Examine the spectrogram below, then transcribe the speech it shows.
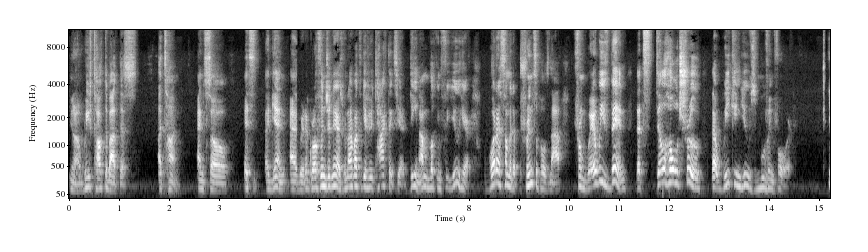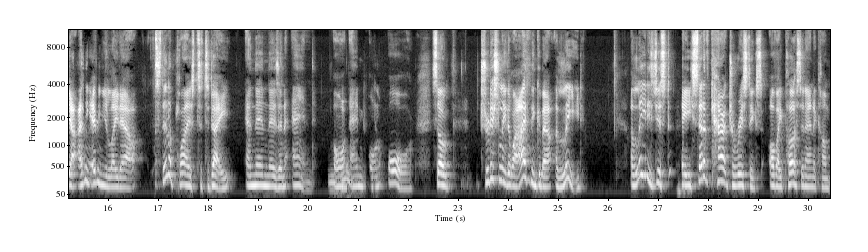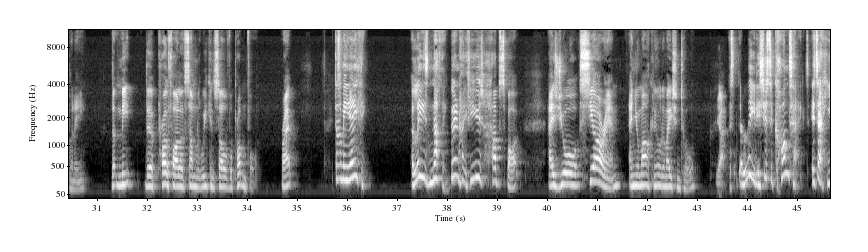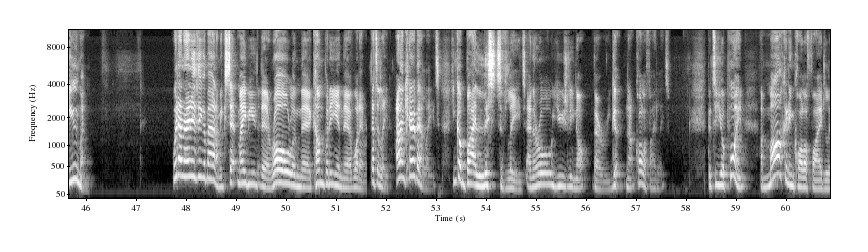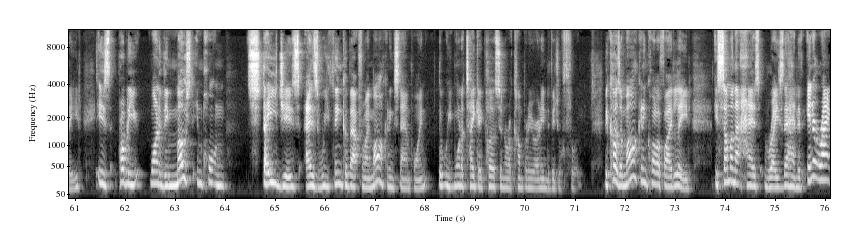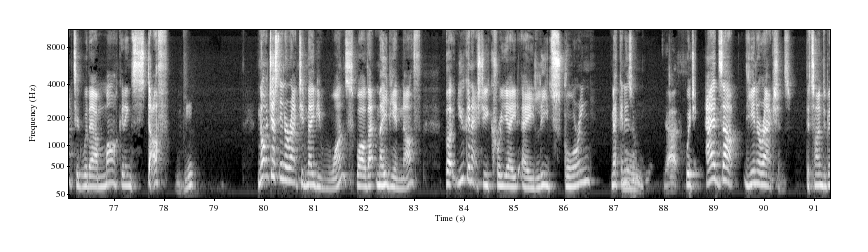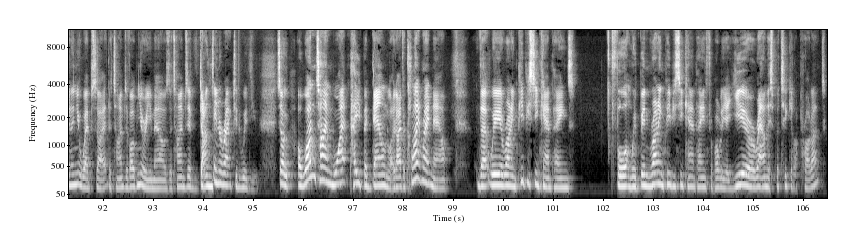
You know, we've talked about this a ton. And so it's again, we're the growth engineers. We're not about to give you tactics here. Dean, I'm looking for you here. What are some of the principles now from where we've been that still hold true that we can use moving forward? Yeah, I think everything you laid out still applies to today. And then there's an and mm-hmm. or and on or. So traditionally, the way I think about a lead, a lead is just a set of characteristics of a person and a company that meet the profile of someone we can solve a problem for, right? It doesn't mean anything. A lead is nothing. If you use HubSpot as your CRM and your marketing automation tool, yeah, a lead is just a contact. It's a human. We don't know anything about them except maybe their role and their company and their whatever. That's a lead. I don't care about leads. You can go buy lists of leads and they're all usually not very good, not qualified leads. But to your point, a marketing qualified lead is probably one of the most important stages as we think about from a marketing standpoint that we want to take a person or a company or an individual through. Because a marketing qualified lead is someone that has raised their hand, have interacted with our marketing stuff. Mm-hmm. Not just interacted maybe once, while that may be enough, but you can actually create a lead scoring mechanism, yeah. which adds up the interactions. The times have been on your website, the times have opened your emails, the times they've done interacted with you. So a one-time white paper download. I have a client right now that we're running PPC campaigns for, and we've been running PPC campaigns for probably a year around this particular product.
